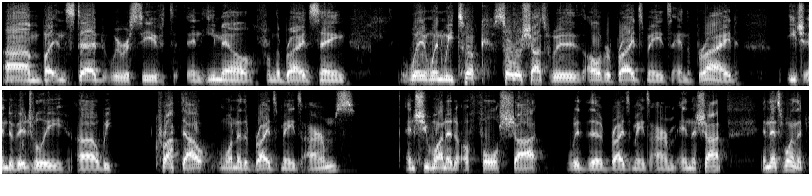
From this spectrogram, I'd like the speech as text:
Um, but instead, we received an email from the bride saying, when when we took solo shots with all of her bridesmaids and the bride, each individually, uh, we cropped out one of the bridesmaids' arms, and she wanted a full shot with the bridesmaid's arm in the shot. And that's one of the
